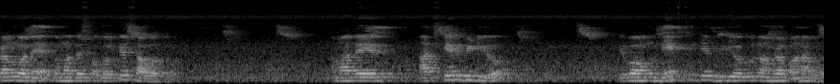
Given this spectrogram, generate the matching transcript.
প্রাঙ্গনে তোমাদের সকলকে স্বাগত। আমাদের আজকের ভিডিও এবং নেক্সট যে ভিডিওগুলো আমরা বানাবো,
